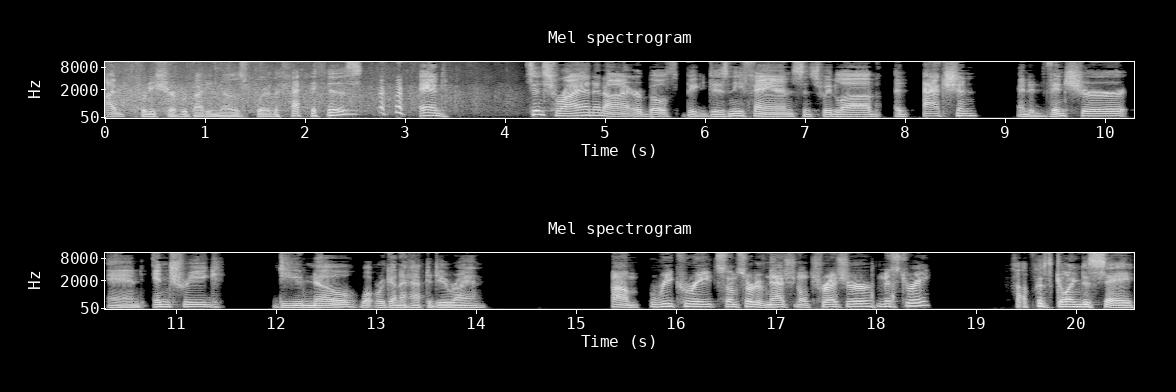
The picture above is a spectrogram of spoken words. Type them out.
I'm pretty sure everybody knows where that is. and since Ryan and I are both big Disney fans, since we love action and adventure and intrigue, do you know what we're going to have to do, Ryan? Um, recreate some sort of national treasure mystery. I was going to say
